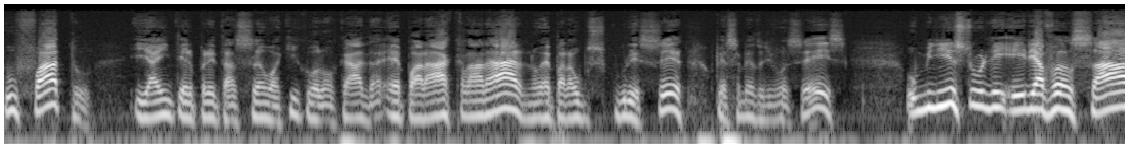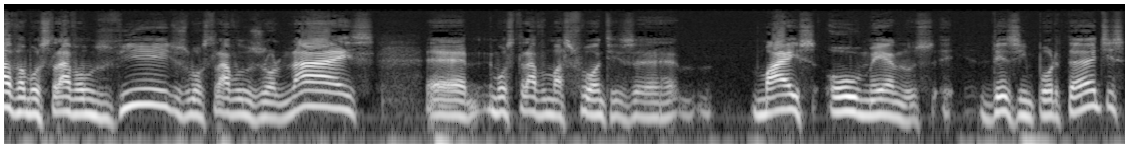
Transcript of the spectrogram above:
o fato e a interpretação aqui colocada é para aclarar, não é para obscurecer o pensamento de vocês. O ministro ele, ele avançava, mostrava uns vídeos, mostrava uns jornais, é, mostrava umas fontes é, mais ou menos desimportantes,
